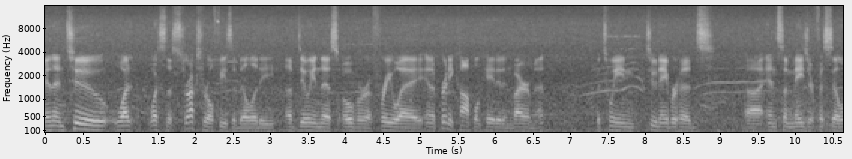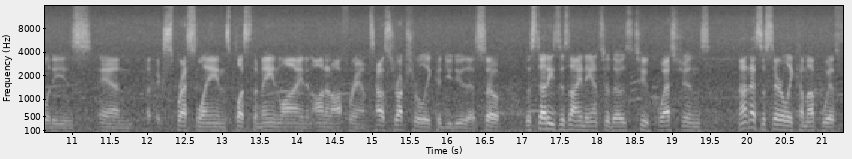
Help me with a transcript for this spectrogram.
And then two, what, what's the structural feasibility of doing this over a freeway in a pretty complicated environment between two neighborhoods uh, and some major facilities and express lanes plus the main line and on and off ramps. How structurally could you do this? So the study's designed to answer those two questions, not necessarily come up with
